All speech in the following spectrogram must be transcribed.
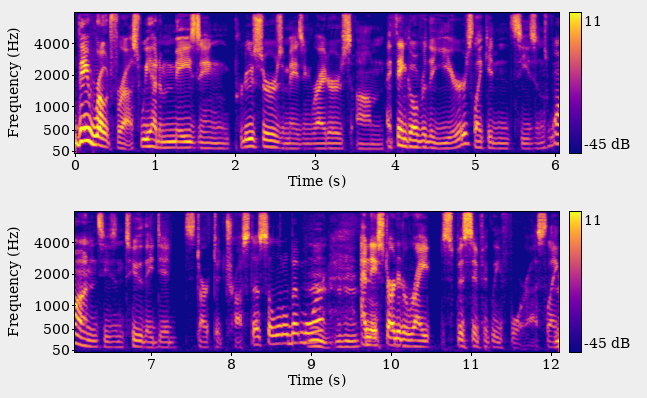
They wrote for us. We had amazing producers, amazing writers. Um, I think over the years, like in seasons one and season two, they did start to trust us a little bit more, and they started to write specifically for us. Like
